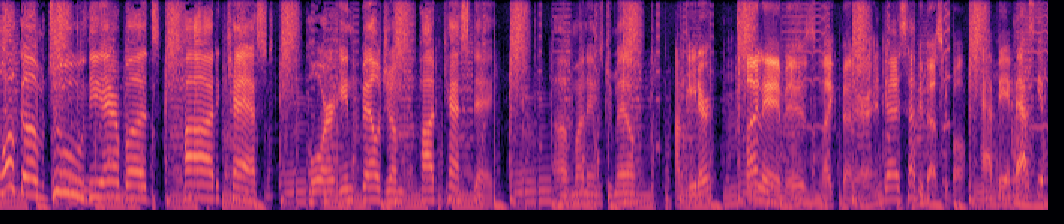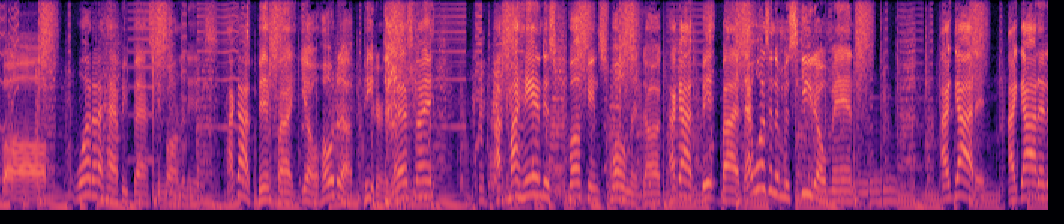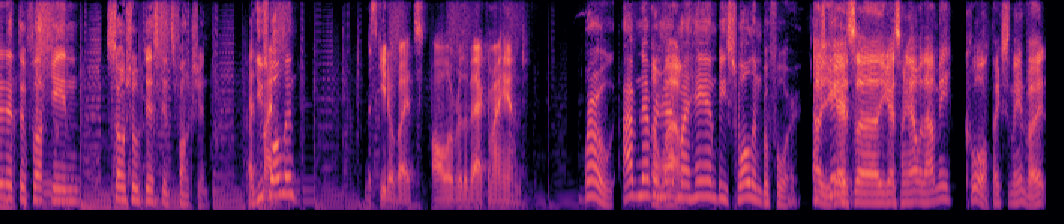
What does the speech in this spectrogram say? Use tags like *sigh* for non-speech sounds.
Hello, welcome to the Airbuds podcast, or in Belgium, Podcast Day. Uh, my name is Jamel. I'm Peter. My name is Mike Benner, and guys, happy basketball. Happy basketball. What a happy basketball it is. I got bit by, yo, hold up, Peter. Last night, I, my hand is fucking swollen, dog. I got bit by, that wasn't a mosquito, man. I got it. I got it at the fucking social distance function. Are you swollen? Mosquito bites all over the back of my hand. Bro, I've never Oh, had wow. my hand be swollen before. I'm oh, you guys, uh, you guys hung out without me? Cool. Thanks for the invite.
